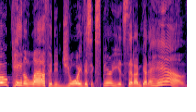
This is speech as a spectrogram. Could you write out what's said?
okay to laugh and enjoy this experience that I'm going to have.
